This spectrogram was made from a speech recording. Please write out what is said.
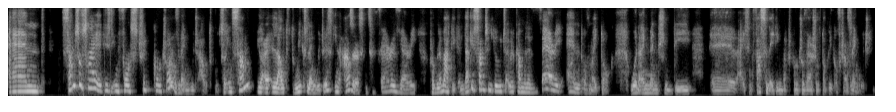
And some societies enforce strict control of language output. So in some, you are allowed to mix languages. In others, it's very, very problematic. And that is something to which I will come at the very end of my talk when I mention the, uh, I think, fascinating but controversial topic of translanguaging.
